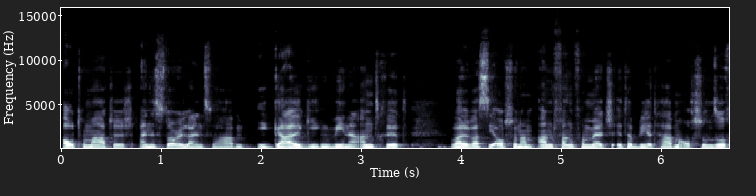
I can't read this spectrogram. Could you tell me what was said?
automatisch eine Storyline zu haben, egal gegen wen er antritt, weil was sie auch schon am Anfang vom Match etabliert haben, auch schon so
